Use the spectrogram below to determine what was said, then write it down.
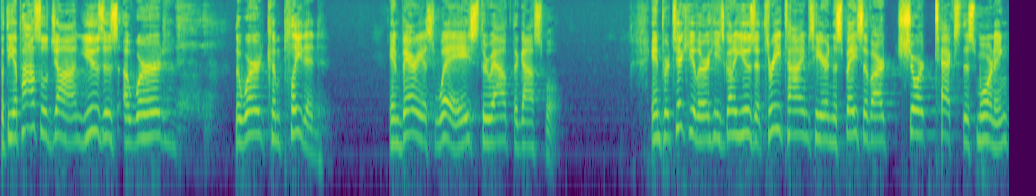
But the apostle John uses a word, the word completed, in various ways throughout the gospel. In particular, he's going to use it three times here in the space of our short text this morning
